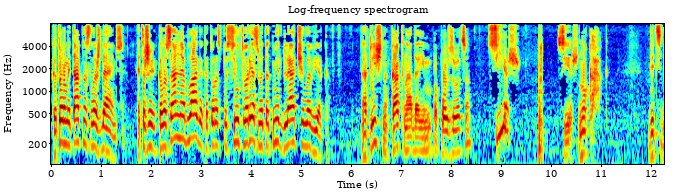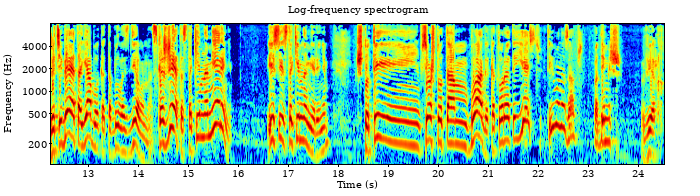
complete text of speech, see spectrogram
которыми так наслаждаемся. Это же колоссальное благо, которое спустил Творец в этот мир для человека. Отлично. Как надо им попользоваться? Съешь. Съешь. Но как? Ведь для тебя это яблоко это было сделано. Скажи это с таким намерением. Если с таким намерением, что ты все, что там благо, которое ты есть, ты его назад поднимешь вверх.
